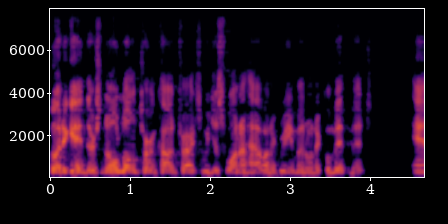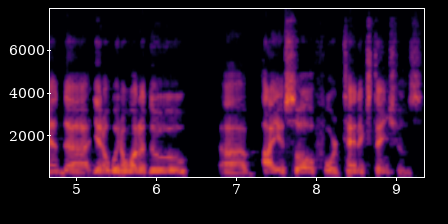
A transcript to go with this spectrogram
But again, there's no long-term contracts. We just want to have an agreement on a commitment. And, uh, you know, we don't want to do uh, ISO for 10 extensions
